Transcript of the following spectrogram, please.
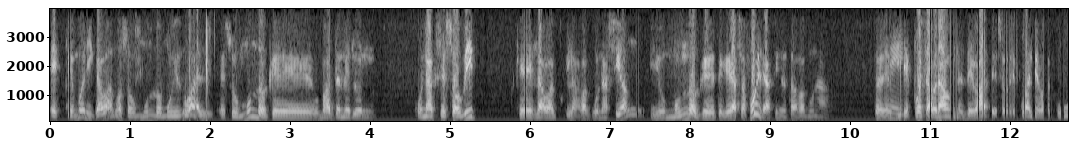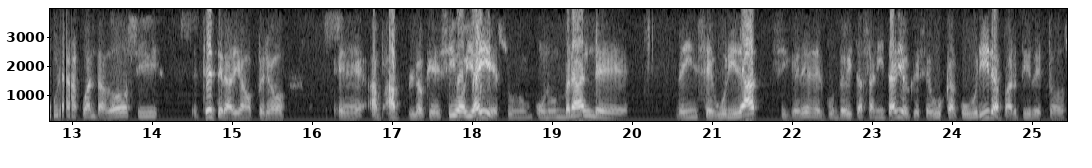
es que, Mónica, vamos a un mundo muy dual. Es un mundo que va a tener un, un acceso VIP, que es la, la vacunación, y un mundo que te quedas afuera si no estás vacunado. Y después habrá un debate sobre cuáles vacunas, cuántas dosis, etcétera, digamos, pero eh, lo que sí hoy hay es un, un umbral de, de inseguridad, si querés, desde el punto de vista sanitario, que se busca cubrir a partir de estos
